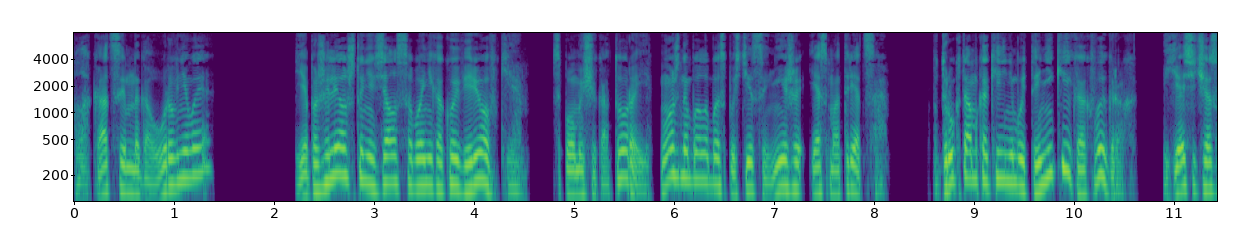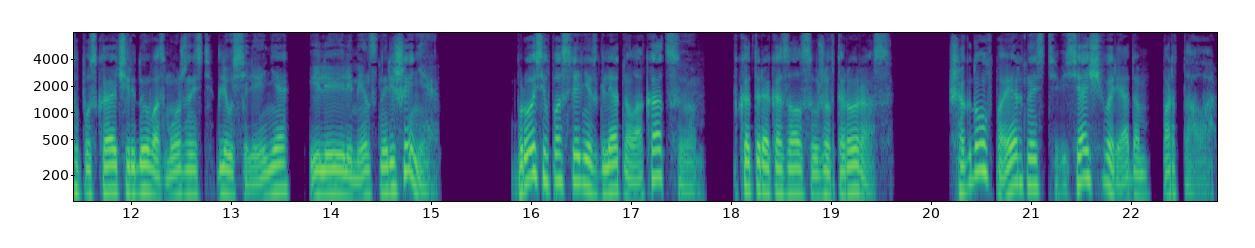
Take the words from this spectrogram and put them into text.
Локации многоуровневые? Я пожалел, что не взял с собой никакой веревки, с помощью которой можно было бы спуститься ниже и осмотреться. Вдруг там какие-нибудь тайники, как в играх. Я сейчас упускаю очередную возможность для усиления или элемент снаряжения. Бросив последний взгляд на локацию, в которой оказался уже второй раз, шагнул в поверхность висящего рядом портала.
